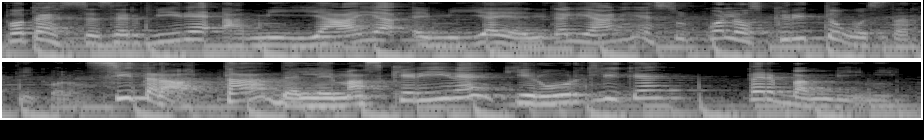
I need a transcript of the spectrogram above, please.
potesse servire a migliaia e migliaia di italiani e sul quale ho scritto questo articolo. Si tratta delle mascherine chirurgiche per bambini.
